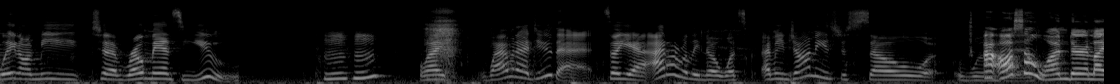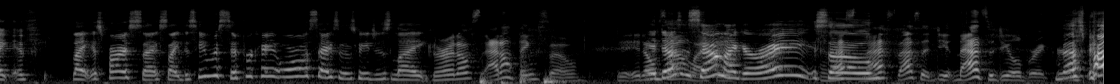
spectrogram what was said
waiting on me to romance you. Mm-hmm. Like, why would I do that? So yeah, I don't really know what's. I mean, Johnny is just so. Wounded. I also wonder, like, if like as far as sex, like, does he reciprocate oral sex, or is he just like? Girl, I don't. I don't think so. It, it doesn't sound like, it. like it, right? And so that's, that's, that's a deal. That's a deal breaker. That's probably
